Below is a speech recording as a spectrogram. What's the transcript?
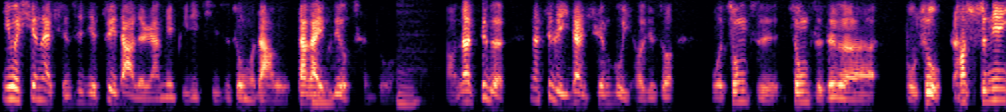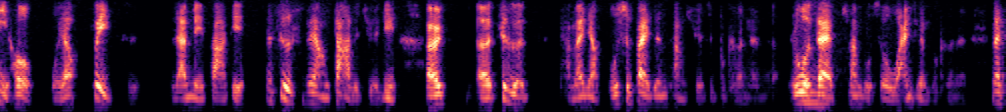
因为现在全世界最大的燃煤比例其实是中国大陆，大概有六成多。嗯。好，那这个那这个一旦宣布以后，就是说我终止终止这个。补助，然后十年以后我要废止燃煤发电，那这个是非常大的决定，而呃，这个坦白讲，不是拜登当选是不可能的。如果在川普时候完全不可能，那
